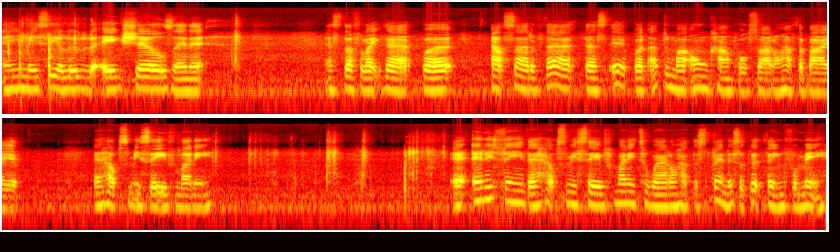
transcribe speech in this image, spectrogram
And you may see a little of the eggshells in it and stuff like that. But outside of that, that's it. But I do my own compost so I don't have to buy it. It helps me save money. And anything that helps me save money to where I don't have to spend, it's a good thing for me.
